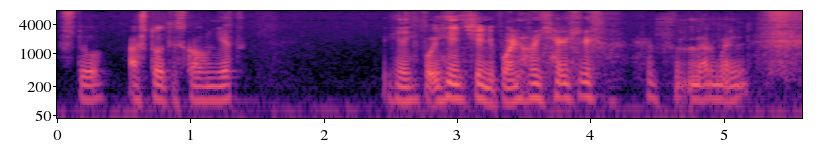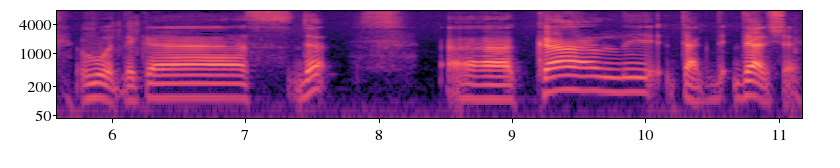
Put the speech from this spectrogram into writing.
Что? А что ты сказал? Нет. Я, не, я ничего не понял. Нормально. Вот, так, а, да. А, кали, так, дальше.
